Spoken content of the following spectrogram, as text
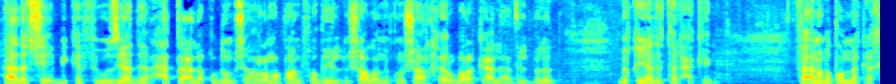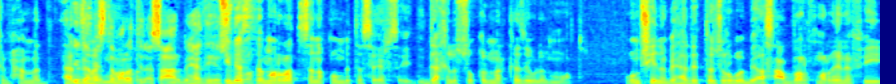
هذا الشيء بكفي وزيادة حتى على قدوم شهر رمضان الفضيل. إن شاء الله انه يكون شهر خير وبركة على هذه البلد بقياده الحكيم. فأنا بطمنك أخي محمد هذا إذا ما استمرت مؤقت. الأسعار بهذه الصورة إذا استمرت سنقوم بتسعير سيدي داخل السوق المركزي وللمواطن. ومشينا بهذه التجربة بأصعب ظرف مرينا فيه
